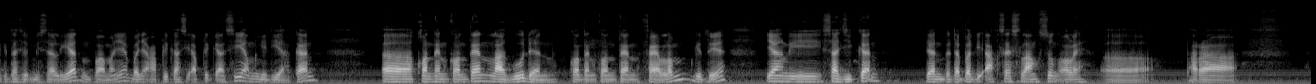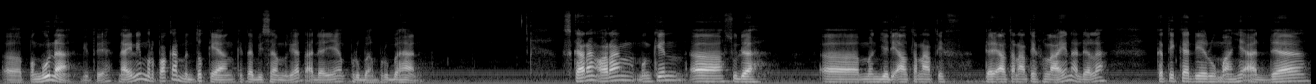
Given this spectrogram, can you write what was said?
kita bisa lihat umpamanya banyak aplikasi-aplikasi yang menyediakan eh, konten-konten uh, lagu dan konten-konten film gitu ya yang disajikan dan dapat diakses langsung oleh uh, para uh, pengguna gitu ya. Nah, ini merupakan bentuk yang kita bisa melihat adanya perubahan-perubahan. Sekarang orang mungkin uh, sudah uh, menjadi alternatif dari alternatif lain adalah ketika di rumahnya ada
